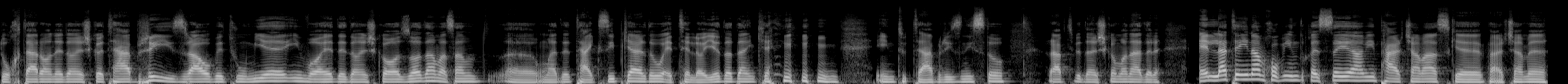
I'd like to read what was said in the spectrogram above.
دختران دانشگاه تبریز روابط تومی این واحد دانشگاه آزادم مثلا اومده تکذیب کرده و اطلاعیه دادن که این تو تبریز نیست و ربطی به دانشگاه ما نداره. علت اینم خب این قصه همین پرچم است که پرچم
